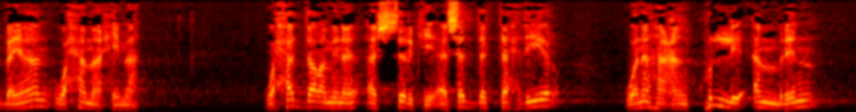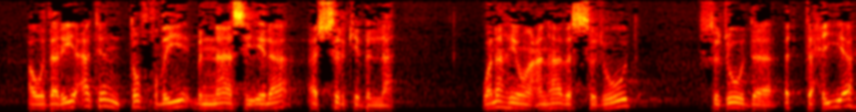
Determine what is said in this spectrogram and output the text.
بيان وحمى حماه. وحذر من الشرك أشد التحذير ونهى عن كل أمر أو ذريعة تفضي بالناس إلى الشرك بالله. ونهيه عن هذا السجود سجود التحية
